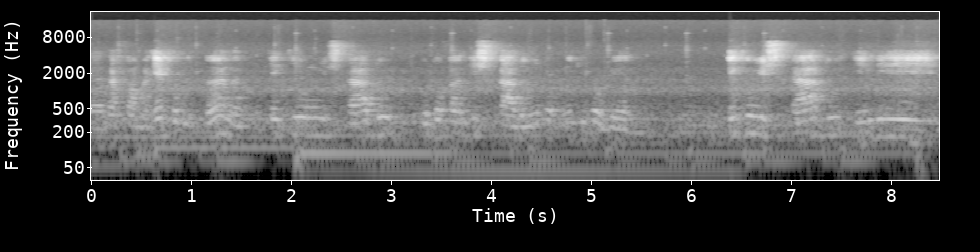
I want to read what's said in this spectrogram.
é, da forma republicana, o que, que um Estado eu estou falando de Estado, não estou falando de governo. O que, que o Estado, ele,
